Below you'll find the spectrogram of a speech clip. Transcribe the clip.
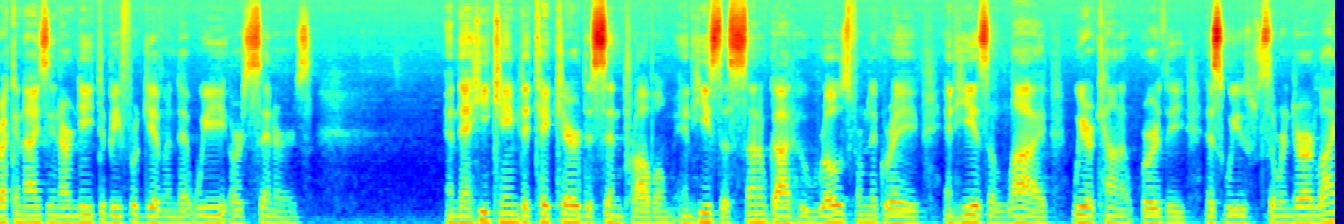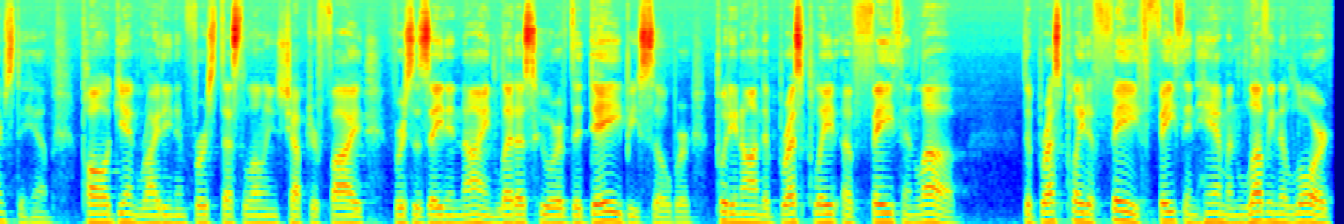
recognizing our need to be forgiven, that we are sinners and that he came to take care of the sin problem, and he's the Son of God who rose from the grave, and he is alive, we are counted worthy as we surrender our lives to him. Paul again writing in 1 Thessalonians chapter 5, verses 8 and 9, let us who are of the day be sober, putting on the breastplate of faith and love. The breastplate of faith, faith in him and loving the Lord,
